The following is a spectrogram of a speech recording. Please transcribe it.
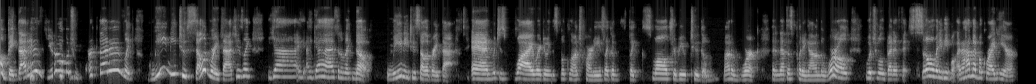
how big that is? Do you know how much work that is? Like, we need to celebrate that." She's like, "Yeah, I, I guess," and I'm like, "No, we need to celebrate that." And which is why we're doing this book launch party. It's like a like small tribute to the amount of work that Aneta's putting out in the world, which will benefit so many people. And I have my book right here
